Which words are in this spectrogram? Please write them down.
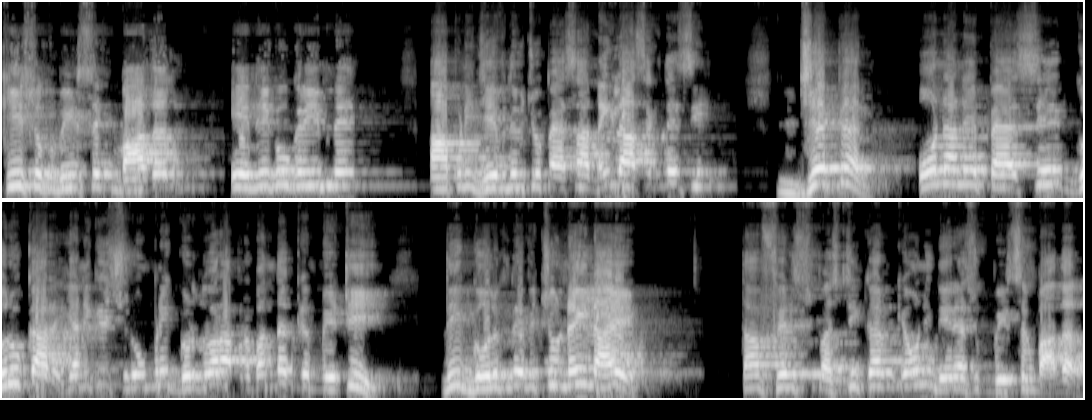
ਕੀ ਸੁਖਬੀਰ ਸਿੰਘ ਬਾਦਲ ਇੰਨੇ ਕੋ ਗਰੀਬ ਨੇ? ਆਪਣੀ ਜੇਬ ਦੇ ਵਿੱਚੋਂ ਪੈਸਾ ਨਹੀਂ ਲਾ ਸਕਦੇ ਸੀ। ਜੇਕਰ ਉਹਨਾਂ ਨੇ ਪੈਸੇ ਗੁਰੂ ਘਰ ਯਾਨੀ ਕਿ ਸ਼੍ਰੋਮਣੀ ਗੁਰਦੁਆਰਾ ਪ੍ਰਬੰਧਕ ਕਮੇਟੀ ਦੀ ਗੋਲਕ ਦੇ ਵਿੱਚੋਂ ਨਹੀਂ ਲਾਏ, ਤਾਂ ਫਿਰ ਸਪਸ਼ਟੀਕਰਨ ਕਿਉਂ ਨਹੀਂ ਦੇ ਰਿਹਾ ਸੁਖਬੀਰ ਸਿੰਘ ਬਾਦਲ?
